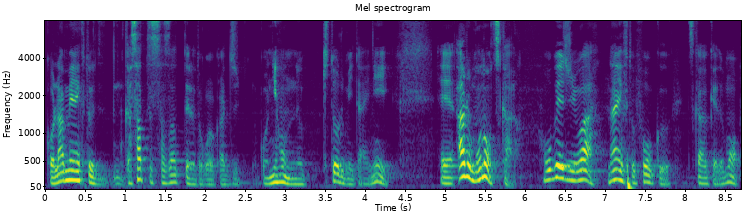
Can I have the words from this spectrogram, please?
こうラーメン屋行くとガサッて刺さってるところからこう2本抜き取るみたいに、えー、あるものを使う。欧米人はナイフとフォーク使うけども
